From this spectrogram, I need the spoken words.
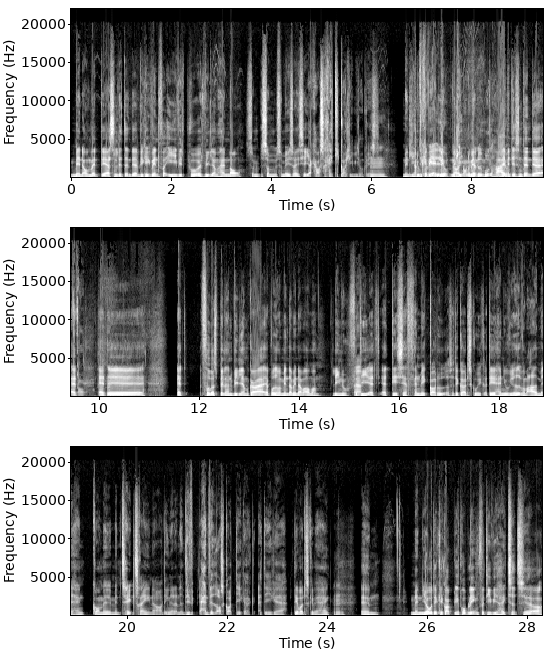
men omvendt, det er sådan lidt den der, vi kan ikke vente for evigt på, at William han når, som, som, som Ace siger, jeg kan også rigtig godt lide William Kvist. mm. Men lige Jamen, nu, det kan vi alle jo. Der er ikke nogen, der men, kan noget mod ham. Nej, men det er sådan den der, at, at, øh, at fodboldspilleren William gør, at jeg bryder mig mindre og mindre om ham lige nu, fordi ja. at, at det ser fandme ikke godt ud. Altså, det gør det sgu ikke. Og det er han jo, vi ved, hvor meget med, han går med mentaltræner og det ene eller andet. Vi, han ved også godt, det ikke er, at det ikke er der, hvor det skal være. Ikke? Mm. Øhm, men jo, det kan godt blive et problem, fordi vi har ikke tid til at,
